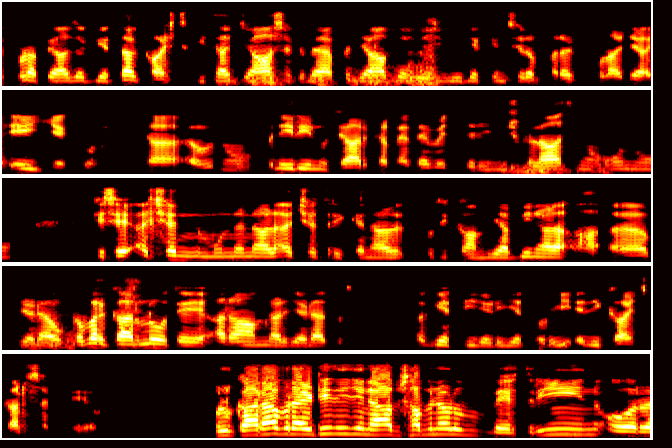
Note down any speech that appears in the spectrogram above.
ਥੋੜਾ ਪਿਆਜ਼ ਅਗੇਤਾ ਕਾਸ਼ਤ ਕੀਤਾ ਜਾ ਸਕਦਾ ਹੈ ਪੰਜਾਬ ਦੇ ਵਿੱਚ ਵੀ, ਲੇਕਿਨ ਸਿਰਫ ਫ਼ਰਕ ਥੋੜਾ ਜਿਹਾ ਇਹ ਹੀ ਹੈ ਕਿ ਉਹਨੂੰ ਪਨੀਰੀ ਨੂੰ ਤਿਆਰ ਕਰਨ ਦੇ ਵਿੱਚ ਜਿਹੜੀ ਮੁਸ਼ਕਲਾਂ ਨੇ ਉਹਨੂੰ ਕਿਸੇ ਅੱਛੇ ਨਮੂਨੇ ਨਾਲ, ਅੱਛੇ ਤਰੀਕੇ ਨਾਲ ਤੁਸੀਂ ਕਾਮਯਾਬੀ ਨਾਲ ਜਿਹੜਾ ਉਹ ਕਵਰ ਕਰ ਲਓ ਤੇ ਆਰਾਮ ਨਾਲ ਜਿਹੜਾ ਤੁਸੀਂ ਅਗੇਤੀ ਜਿਹੜੀ ਹੈ ਥੋੜੀ ਇਹਦੀ ਕਾਸ਼ਤ ਕਰ ਸਕਦੇ ਹੋ। ਫੁਲਕਾਰਾ ਵੈਰਾਈਟੀ ਦੀ ਜਨਾਬ ਸਭ ਨਾਲੋਂ ਬਿਹਤਰੀਨ ਔਰ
